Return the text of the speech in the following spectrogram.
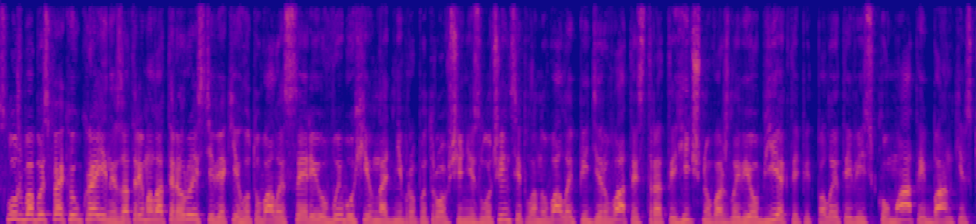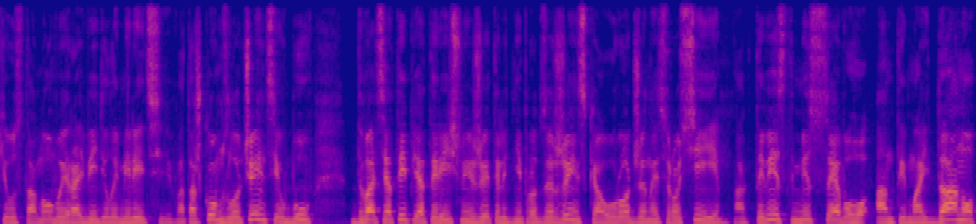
Служба безпеки України затримала терористів, які готували серію вибухів на Дніпропетровщині. Злочинці планували підірвати стратегічно важливі об'єкти, підпалити військомати, банківські установи і райвідділи міліції. Ватажком злочинців був 25-річний житель Дніпродзержинська, уродженець Росії. Активіст місцевого антимайдану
